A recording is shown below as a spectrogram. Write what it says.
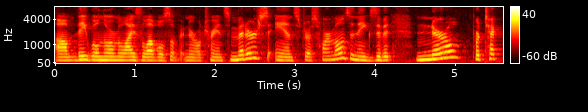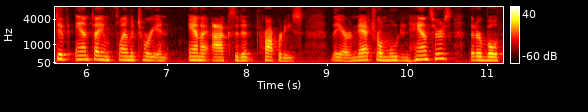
Um, they will normalize levels of neurotransmitters and stress hormones, and they exhibit neuroprotective, anti inflammatory, and antioxidant properties. They are natural mood enhancers that are both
